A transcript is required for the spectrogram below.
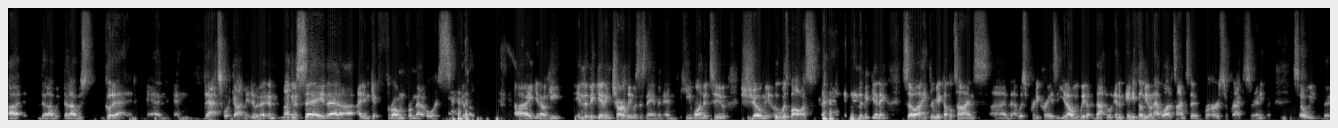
uh, that i w- that i was good at it and and that's what got me to do it and i'm not going to say that uh, i didn't get thrown from that horse I, you know he in the beginning, Charlie was his name, and, and he wanted to show me who was boss in the beginning. So uh, he threw me a couple times. Uh, that was pretty crazy. You know, we don't not in an indie film. You don't have a lot of time to rehearse or practice or anything. So we the,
